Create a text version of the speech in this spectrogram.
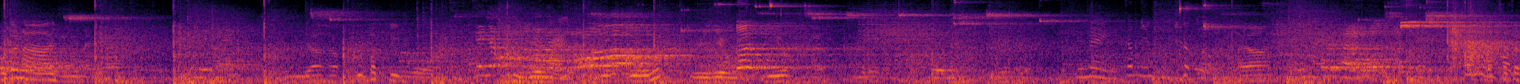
我跟阿余明啊，余啊，喺福建嘅喎。余耀明，余耀明，要係宇明今年復出喎，係啊，真係學假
